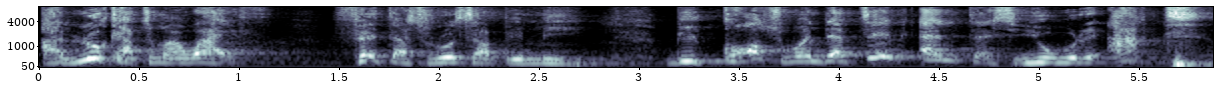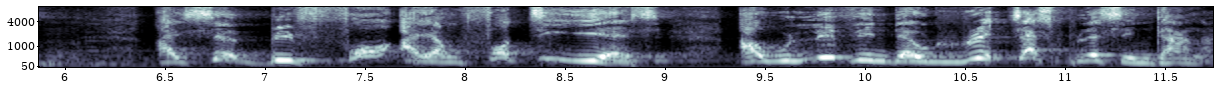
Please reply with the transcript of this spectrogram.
I look at my wife, faith has rose up in me. Because when the thing enters, you will react. I say, before I am 40 years, I will live in the richest place in Ghana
